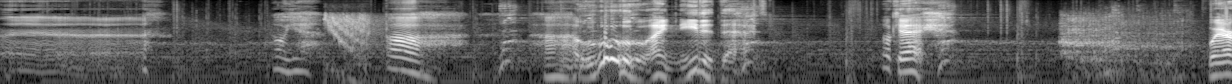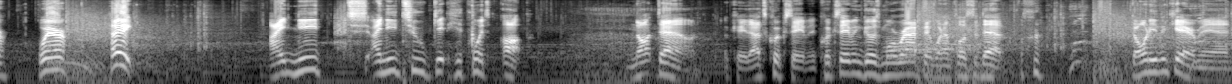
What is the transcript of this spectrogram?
Uh, oh yeah. Ah. Ah. Ooh, I needed that. Okay. Where? Where? Hey! I need I need to get hit points up, not down. Okay, that's quick saving. Quick saving goes more rapid when I'm close to death. Don't even care, man.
